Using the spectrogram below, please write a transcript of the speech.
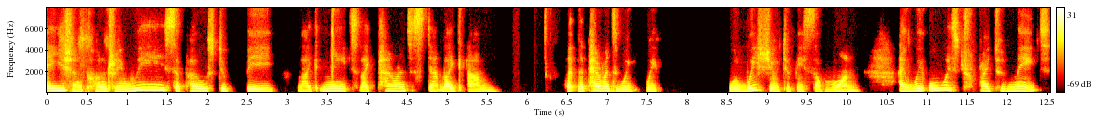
asian country we supposed to be like meet like parents stand like um the parents we we we wish you to be someone. And we always try to meet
